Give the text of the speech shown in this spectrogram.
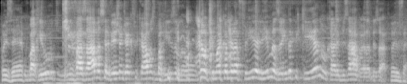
Pois é. O barril invasava a cerveja, onde é que ficavam os barris? Eu não... não, tinha uma câmera fria ali, mas ainda pequeno, cara, é bizarro, era bizarro. Pois é,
